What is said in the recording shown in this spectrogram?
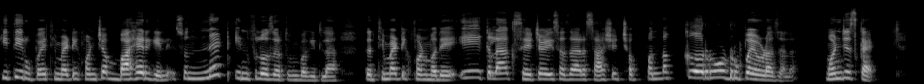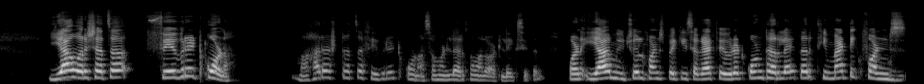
किती रुपये थिमॅटिक फंडच्या बाहेर गेले. सो नेट इन्फ्लो जर तुम्ही बघितला तर थिमॅटिक फंडमध्ये एक लाख सेहेचाळीस हजार सहाशे छप्पन्न करोड रुपये एवढा झाला. म्हणजेच काय? या वर्षाचा फेवरेट कोण? महाराष्ट्राचा फेवरेट कोण? असं म्हटल्यासारखं मला वाटलं एक सेकंद पण या म्युच्युअल फंड्सपैकी सगळ्यात फेवरेट कोण ठरलंय? तर थिमॅटिक फंड्स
